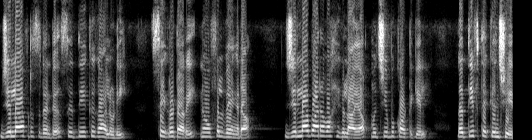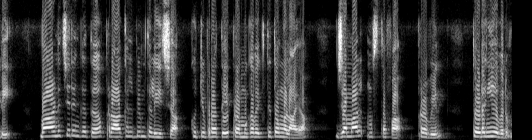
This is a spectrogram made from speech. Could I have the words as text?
ജില്ലാ പ്രസിഡന്റ് സിദ്ദീഖ് കാലുടി സെക്രട്ടറി നോഫൽ വേങ്ങര ജില്ലാ ഭാരവാഹികളായ മുജീബ് കോട്ടകിൽ ലത്തീഫ് തെക്കഞ്ചേരി വാണിജ്യരംഗത്ത് പ്രാഗൽഭ്യം തെളിയിച്ച കുറ്റിപ്പുറത്തെ പ്രമുഖ വ്യക്തിത്വങ്ങളായ ജമാൽ മുസ്തഫ പ്രവീൺ തുടങ്ങിയവരും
